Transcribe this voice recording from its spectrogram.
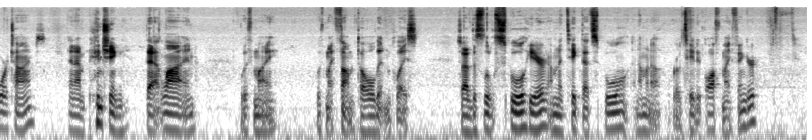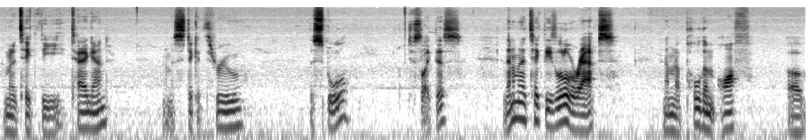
four times and I'm pinching that line with my with my thumb to hold it in place. So I have this little spool here. I'm going to take that spool and I'm going to rotate it off my finger. I'm going to take the tag end. I'm going to stick it through the spool just like this. And then I'm going to take these little wraps and I'm going to pull them off of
